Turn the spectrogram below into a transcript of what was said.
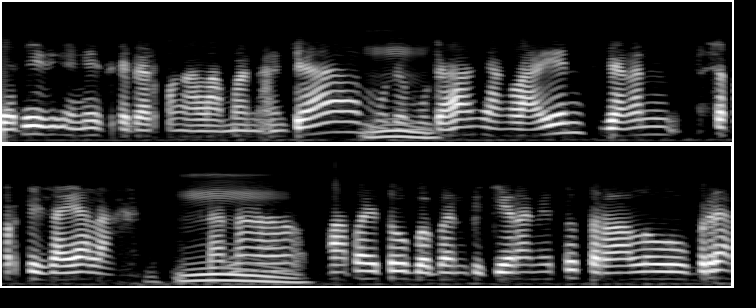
jadi ini sekedar pengalaman aja. Hmm. Mudah-mudahan yang lain jangan seperti saya lah. Hmm. Karena apa itu beban pikiran itu terlalu berat.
